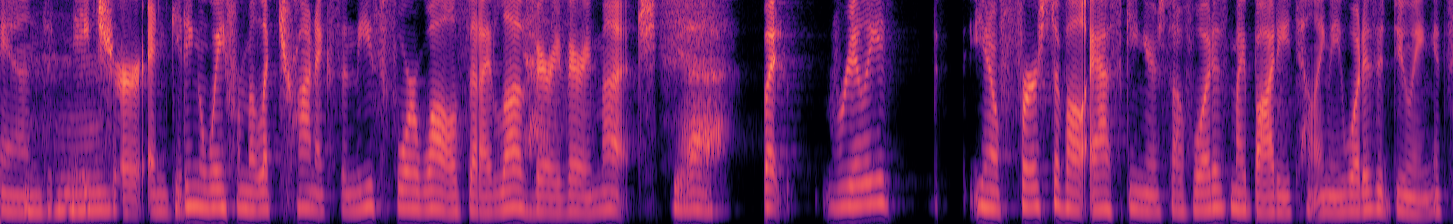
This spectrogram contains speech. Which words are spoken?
and Mhm. nature and getting away from electronics and these four walls that I love very, very much. Yeah. But really, you know, first of all, asking yourself, what is my body telling me? What is it doing? It's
